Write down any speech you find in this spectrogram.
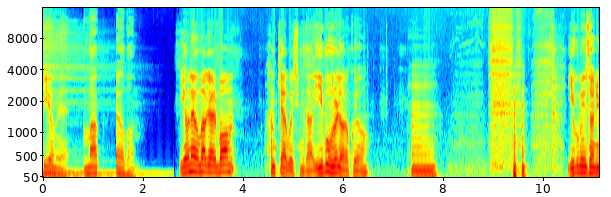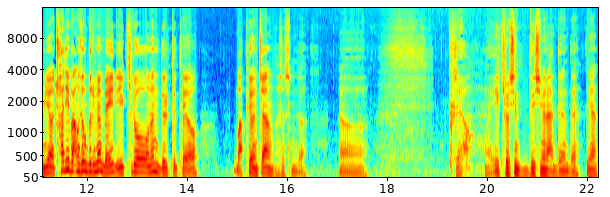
이현우의 음악 앨범 이현우의 음악 앨범 함께하고 있습니다. 2부 문을 열었고요. 음. 이구민서님이요. 차디 방송 들으면 매일 1kg는 늘 듯해요. 마표현 짱 하셨습니다. 어, 그래요. 1kg씩 드시면 안 되는데 그냥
